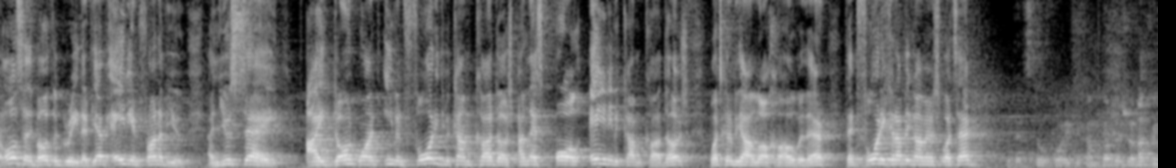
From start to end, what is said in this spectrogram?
also they both agree that if you have 80 in front of you and you say, I don't want even 40 to become kadosh unless all 80 become kadosh. What's going to be our halacha over there? That 40 cannot become, what's that? But that's still 40 become Kaddish or nothing?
